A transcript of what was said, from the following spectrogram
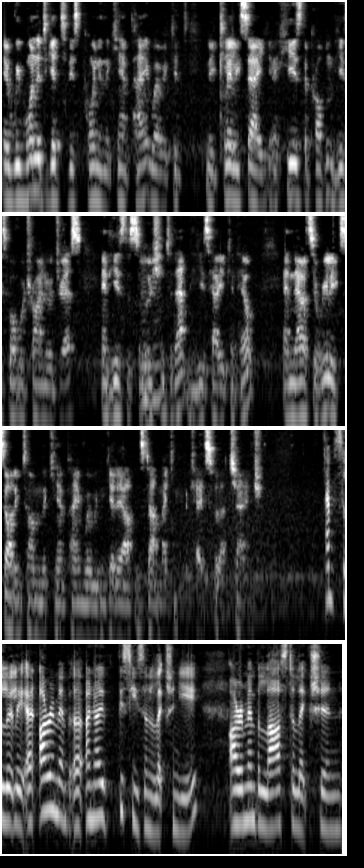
you know, we wanted to get to this point in the campaign where we could you know, clearly say, you know, here's the problem, here's what we're trying to address, and here's the solution mm-hmm. to that, and here's how you can help. And now it's a really exciting time in the campaign where we can get out and start making the case for that change. Absolutely. I remember, uh, I know this is an election year. I remember last election,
